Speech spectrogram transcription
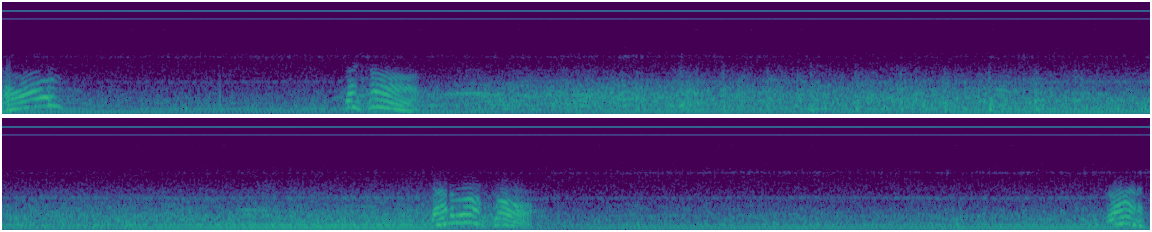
Gol. Deja. Cardoso. Clark.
